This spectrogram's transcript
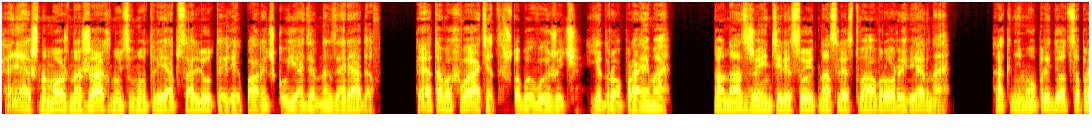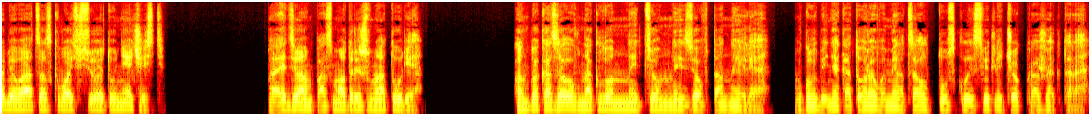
Конечно, можно жахнуть внутри Абсолют или парочку ядерных зарядов. Этого хватит, чтобы выжечь ядро Прайма. Но нас же интересует наследство Авроры, верно? А к нему придется пробиваться сквозь всю эту нечисть. Пойдем, посмотришь в натуре». Он показал в наклонный темный зев тоннеля, в глубине которого мерцал тусклый светлячок прожектора.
